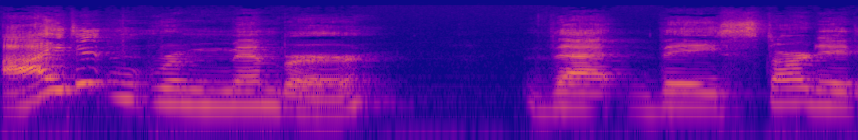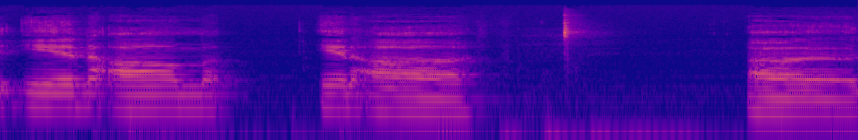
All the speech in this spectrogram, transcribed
I didn't remember that they started in um, in uh, uh,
